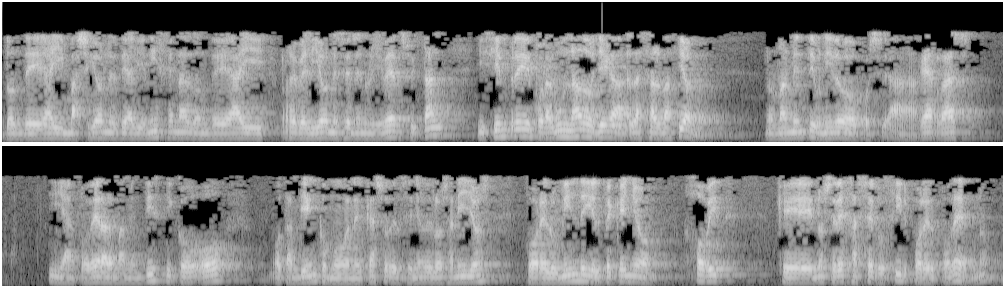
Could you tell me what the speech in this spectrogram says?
donde hay invasiones de alienígenas, donde hay rebeliones en el universo y tal, y siempre por algún lado llega la salvación, normalmente unido pues a guerras y a poder armamentístico o, o también como en el caso del Señor de los Anillos, por el humilde y el pequeño hobbit que no se deja seducir por el poder, ¿no?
